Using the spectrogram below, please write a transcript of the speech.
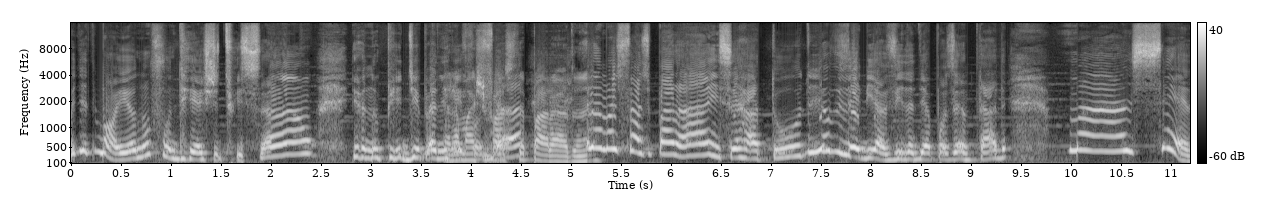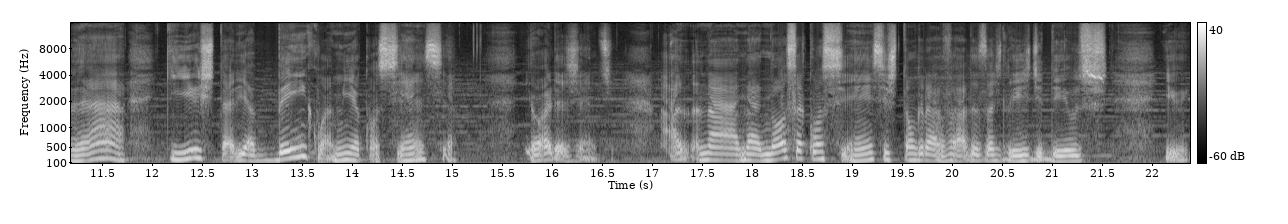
Podia, bom, eu não fundei a instituição, eu não pedi para ninguém Era mais fundar. fácil ter parado, né? Era mais fácil parar, encerrar tudo e eu viver minha vida de aposentada. Mas será que eu estaria bem com a minha consciência? E olha, gente, a, na, na, nossa consciência estão gravadas as leis de Deus. E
